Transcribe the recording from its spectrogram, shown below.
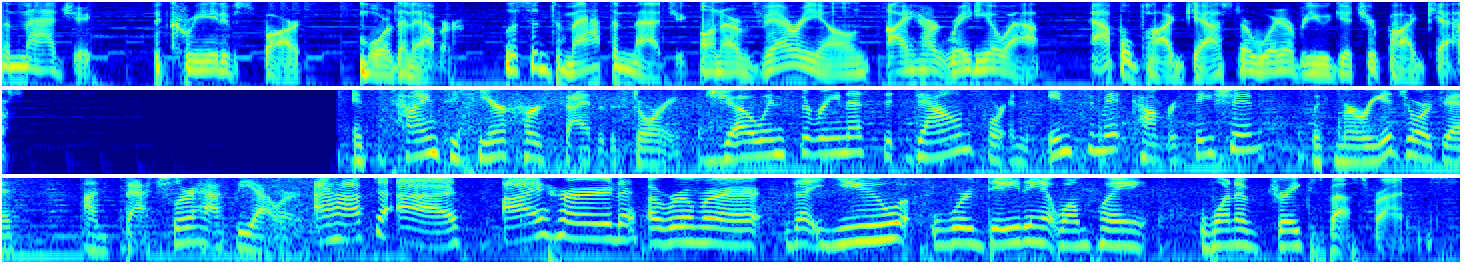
the magic, the creative spark, more than ever. Listen to Math and Magic on our very own iHeartRadio app, Apple Podcast, or wherever you get your podcasts. It's time to hear her side of the story. Joe and Serena sit down for an intimate conversation with Maria Georgas on Bachelor Happy Hour. I have to ask I heard a rumor that you were dating at one point one of Drake's best friends.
